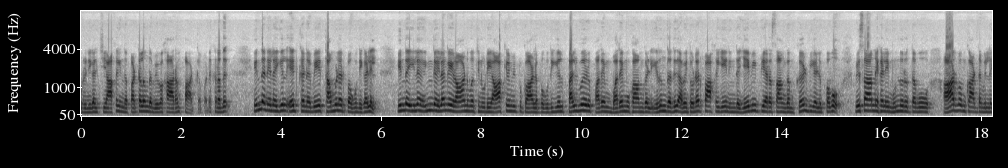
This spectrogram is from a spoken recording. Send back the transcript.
ஒரு நிகழ்ச்சியாக இந்த பட்டளந்த விவகாரம் பார்க்கப்படுகிறது. இந்த நிலையில் ஏற்கனவே தமிழர் பகுதிகளில் இந்த இல இந்த இலங்கை இராணுவத்தினுடைய ஆக்கிரமிப்பு கால பகுதியில் பல்வேறு பதை வதை முகாம்கள் இருந்தது. அவை தொடர்பாக ஏன் இந்த ஏவிபி அரசாங்கம் கேள்வி எழுப்பவோ விசாரணைகளை முன்னிறுத்தவோ ஆர்வம் காட்டவில்லை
